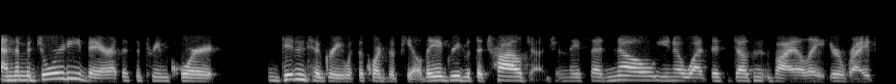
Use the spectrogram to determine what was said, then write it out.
And the majority there at the Supreme Court didn't agree with the Court of Appeal. They agreed with the trial judge and they said, no, you know what, this doesn't violate your rights.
